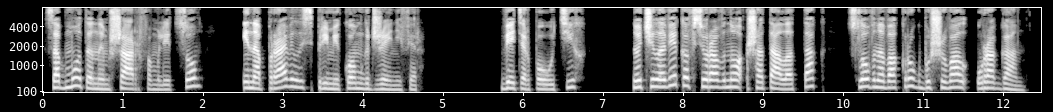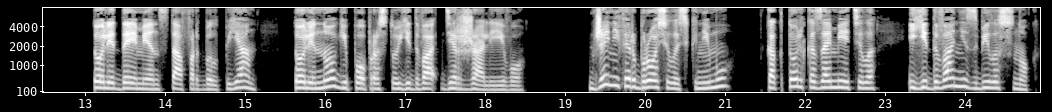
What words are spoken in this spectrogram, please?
с обмотанным шарфом лицом и направилась прямиком к Дженнифер. Ветер поутих, но человека все равно шатало так, словно вокруг бушевал ураган. То ли Дэмиен Стаффорд был пьян, то ли ноги попросту едва держали его. Дженнифер бросилась к нему, как только заметила, и едва не сбила с ног.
